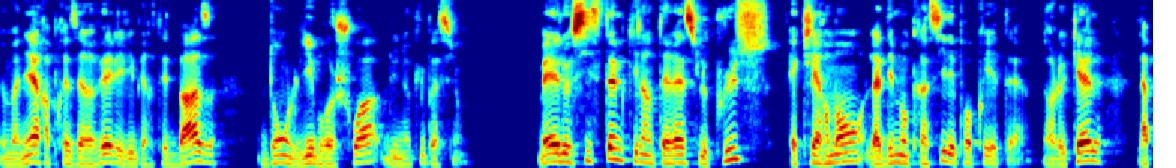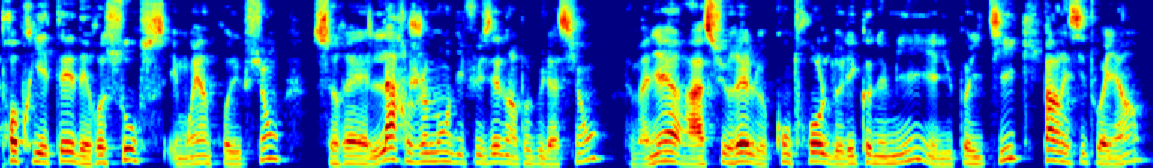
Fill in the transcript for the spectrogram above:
de manière à préserver les libertés de base, dont le libre choix d'une occupation. Mais le système qui l'intéresse le plus est clairement la démocratie des propriétaires, dans lequel la propriété des ressources et moyens de production serait largement diffusée dans la population, de manière à assurer le contrôle de l'économie et du politique par les citoyens,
